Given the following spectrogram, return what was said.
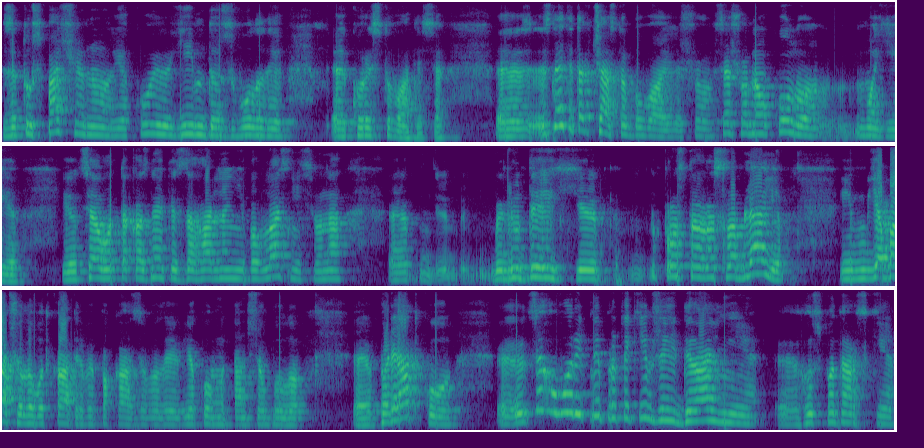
за ту спадщину, якою їм дозволили е, користуватися. Е, Знаєте, так часто буває, що все, що навколо моє, і оця от така, знаєте, загальна ніби власність, вона е, людей е, ну, просто розслабляє. І я бачила, от кадри ви показували, в якому там все було порядку. Це говорить не про такі вже ідеальні господарські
